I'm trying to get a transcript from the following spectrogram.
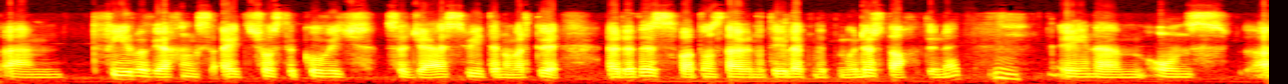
ehm um, vier bewegings uit Shostakovich se Jazz Suite nommer 2. Nou dit is wat ons nou natuurlik met Moedersdag gedoen het. Mm. En ehm um, ons uh,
